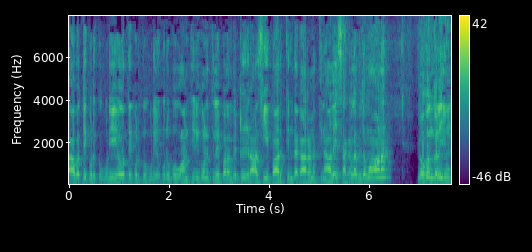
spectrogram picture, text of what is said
லாபத்தை கொடுக்கக்கூடிய யோகத்தை கொடுக்கக்கூடிய குரு பகவான் திரிகோணத்திலே பலம் பெற்று ராசியை பார்க்கின்ற காரணத்தினாலே சகல விதமான யோகங்களையும்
